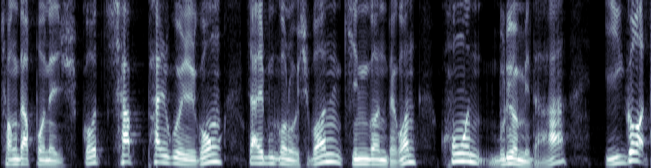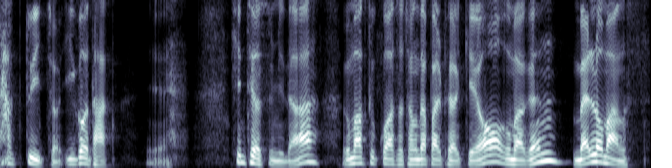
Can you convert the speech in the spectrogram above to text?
정답 보내주실 곳 샵8910 짧은 건 50원 긴 건 100원 콩은 무료입니다. 이거 닭도 있죠. 이거 닭. 예. 힌트였습니다. 음악 듣고 와서 정답 발표할게요. 음악은 멜로망스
